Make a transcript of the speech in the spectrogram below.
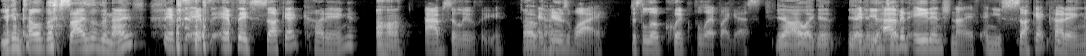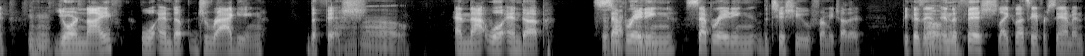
You can tell the size of the knife? if if if they suck at cutting, Uh-huh. Absolutely. Okay. And here's why. Just a little quick flip, I guess. Yeah, I like it. Yeah, if you have tip. an eight inch knife and you suck at cutting, Mhm. your knife will end up dragging the fish. Oh. and that will end up it's separating separating the tissue from each other because in, in the fish like let's say for salmon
